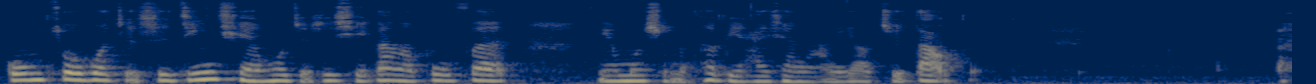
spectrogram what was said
工作，或者是金钱，或者是斜杠的部分，你有没有什么特别还想哪里要知道的？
